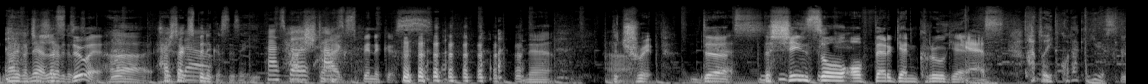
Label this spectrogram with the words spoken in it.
う。誰かちょっと調べてほしい。ね。ハッシュタグスピニクスでぜひ。ハッシュタグ Hashtag Spinnacus ね The trip. The, Yes. the 真相 of Fergen Kruger Yes。あと一個だけいいですか？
